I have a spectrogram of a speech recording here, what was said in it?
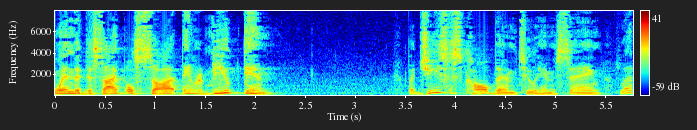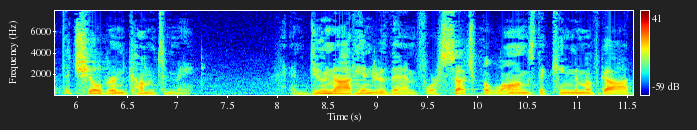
when the disciples saw it, they rebuked him. But Jesus called them to him, saying, Let the children come to me, and do not hinder them, for such belongs the kingdom of God.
